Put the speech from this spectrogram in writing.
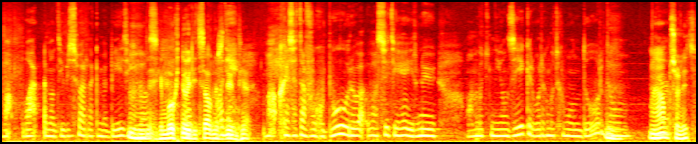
wat, waar, want die wist waar dat ik mee bezig was. Je mocht nooit En- iets anders oh, nee, doen. Ja. Maar je bent daarvoor geboren. Wat, wat zit jij hier nu? Oh, je moet niet onzeker worden, je moet gewoon doordoen. Ja, absoluut.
